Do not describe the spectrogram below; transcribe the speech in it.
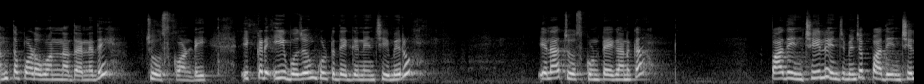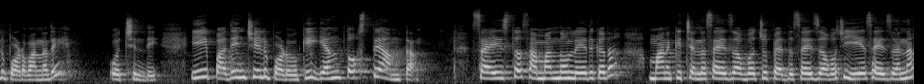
ఎంత పొడవు ఉన్నది అనేది చూసుకోండి. ఇక్కడ ఈ భుజం కుట్టు దగ్గర నుంచి మీరు ఇలా చూసుకుంటే కనుక పది ఇంచీలు ఇంచుమించు పది ఇంచీలు పొడవు అన్నది వచ్చింది. ఈ పది ఇంచీలు పొడవుకి ఎంత వస్తే అంత. సైజుతో సంబంధం లేదు కదా. మనకి చిన్న సైజు అవ్వచ్చు పెద్ద సైజు అవ్వచ్చు ఏ సైజు అన్నా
